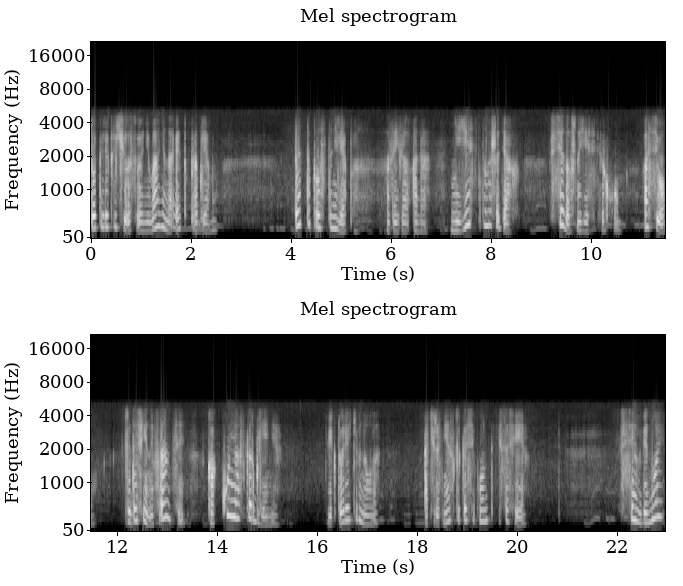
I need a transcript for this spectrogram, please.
то переключила свое внимание на эту проблему. «Это просто нелепо», — заявила она. «Не ездить на лошадях. Все должны ездить верхом. Осел для дофины Франции какое оскорбление!» Виктория кивнула, а через несколько секунд и София. «Всем виной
